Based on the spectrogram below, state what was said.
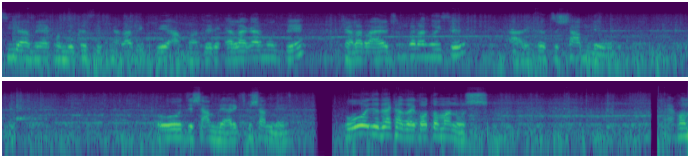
সিয়ামে এখন দেখতেছি খেলা দেখতে আমাদের এলাকার মধ্যে খেলার আয়োজন করা হয়েছে আর এটা হচ্ছে সামনে। ও যে সামনে আর একটু সামনে। ও যে দেখা যায় কত মানুষ। এখন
